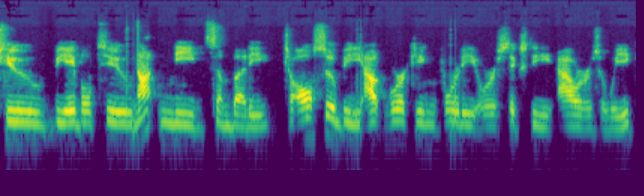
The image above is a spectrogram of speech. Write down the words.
to be able to not need somebody to also be out working 40 or 60 hours a week.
